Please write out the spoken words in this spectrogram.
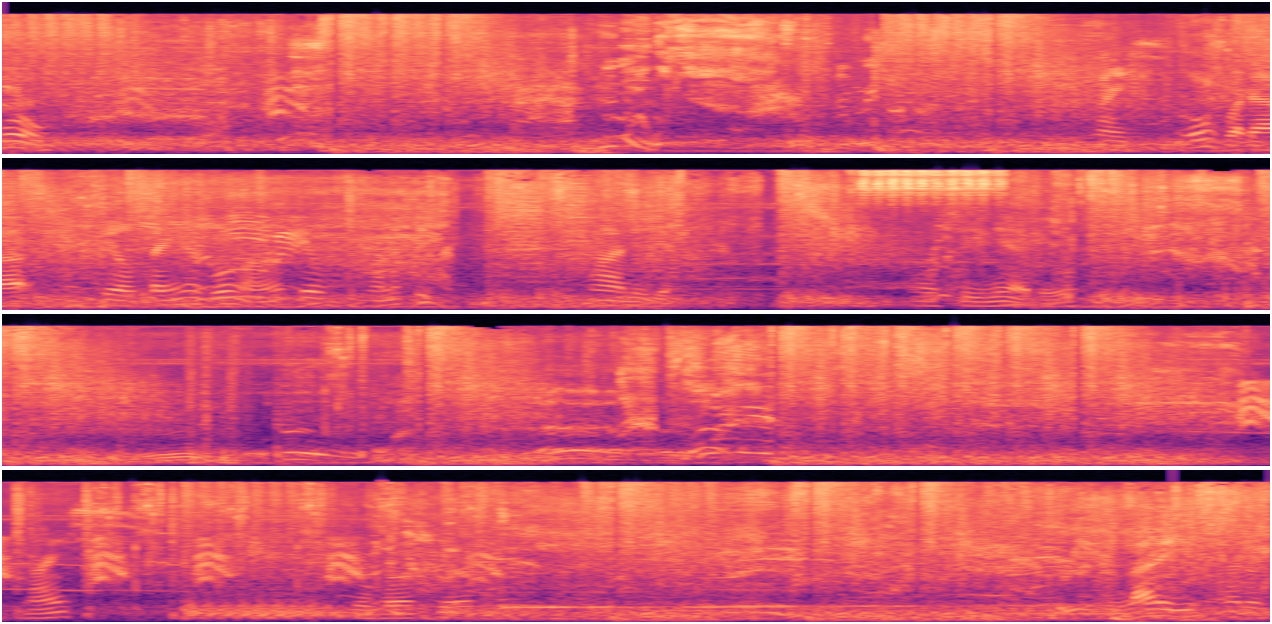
Wow. Oh, pada kill tanknya gue nggak ngekill. Mana sih? Ah, ini dia. Oh, sini aduh. Nice. Double kill. Lari. Aduh.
